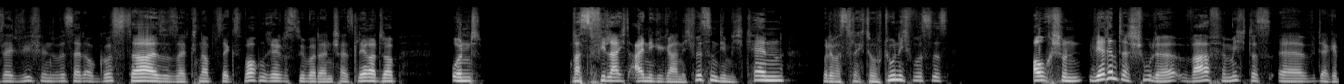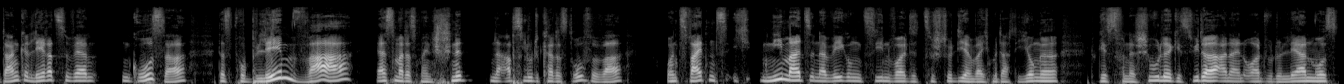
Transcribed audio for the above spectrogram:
seit wie viel, du bist seit August da, also seit knapp sechs Wochen redest du über deinen scheiß Lehrerjob. Und was vielleicht einige gar nicht wissen, die mich kennen, oder was vielleicht auch du nicht wusstest, auch schon während der Schule war für mich das, äh, der Gedanke, Lehrer zu werden, ein großer. Das Problem war erstmal, dass mein Schnitt eine absolute Katastrophe war. Und zweitens, ich niemals in Erwägung ziehen wollte zu studieren, weil ich mir dachte, Junge, du gehst von der Schule, gehst wieder an einen Ort, wo du lernen musst.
